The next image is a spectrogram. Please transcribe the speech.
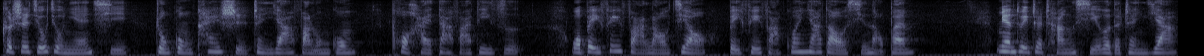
可是九九年起，中共开始镇压法轮功，迫害大法弟子，我被非法劳教，被非法关押到洗脑班。面对这场邪恶的镇压，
